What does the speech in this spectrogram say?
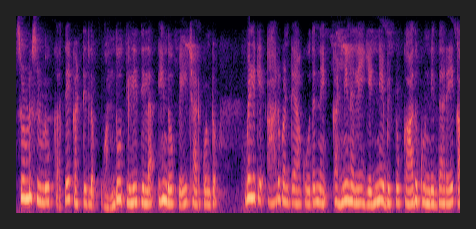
ಸುಳ್ಳು ಸುಳ್ಳು ಕತೆ ಕಟ್ಟಿದ್ಲು, ಒಂದೂ ತಿಳಿತಿಲ್ಲ ಎಂದು ಪೇಚಾಡಿಕೊಂಡು. ಬೆಳಿಗ್ಗೆ ಆರು ಗಂಟೆ ಆಗುವುದನ್ನೇ ಕಣ್ಣಿನಲ್ಲಿ ಎಣ್ಣೆ ಬಿಟ್ಟು ಕಾದುಕೊಂಡಿದ್ದ ರೇಖಾ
